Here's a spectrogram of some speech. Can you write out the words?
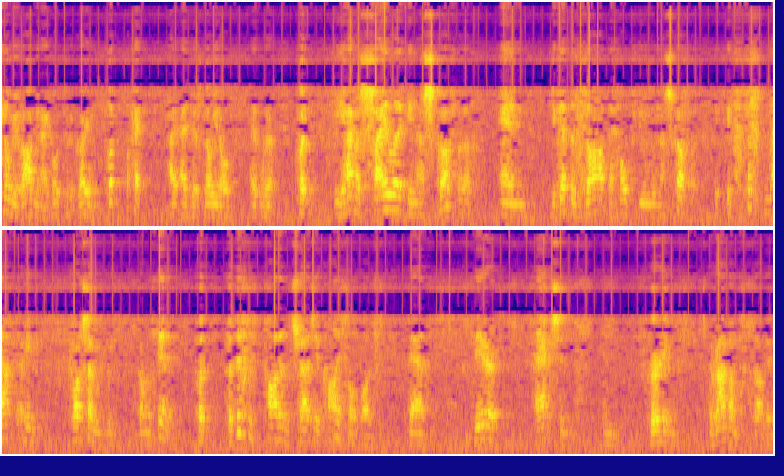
kill me, rob me, and I go to the Goyim. Good, okay. I, I just know, you know, uh, but you have a silent in Hashkafa, and you get the Zah to help you in Hashkafa. It, it's just not, I mean, for some, we don't understand it. But, but this is part of the tragedy of Kalisol was that their actions in burning the Rambam Ksavim.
